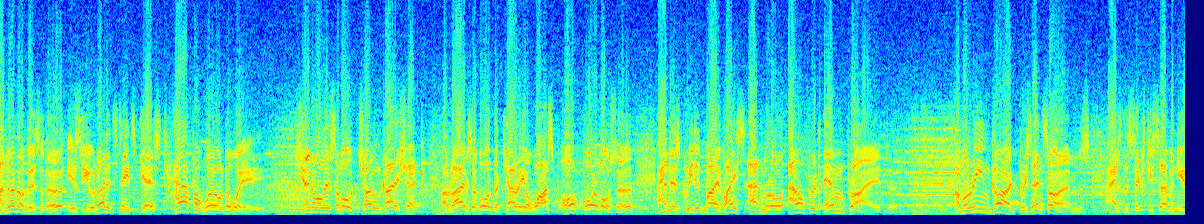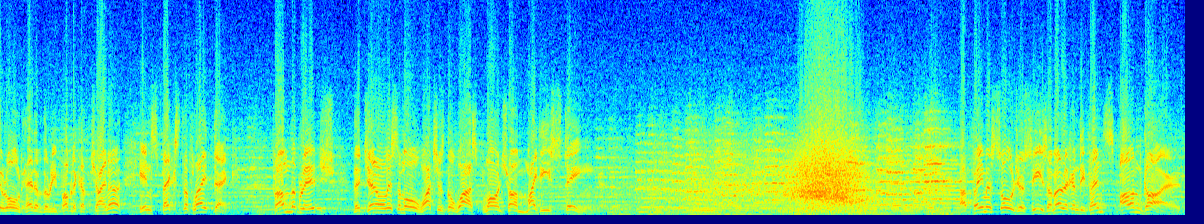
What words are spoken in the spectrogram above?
Another visitor is a United States guest half a world away. Generalissimo Chiang Kai-shek arrives aboard the carrier Wasp off Formosa and is greeted by Vice Admiral Alfred M. Pride. A Marine Guard presents arms as the 67-year-old head of the Republic of China inspects the flight deck. From the bridge, the Generalissimo watches the Wasp launch her mighty sting. A famous soldier sees American defense on guard.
